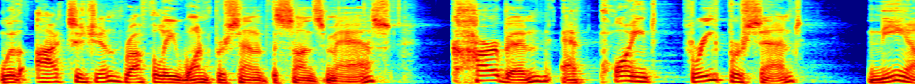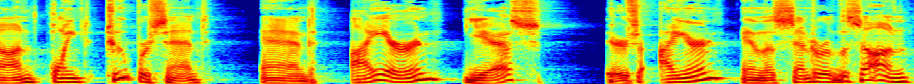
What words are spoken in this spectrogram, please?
with oxygen roughly 1% of the sun's mass, carbon at 0.3%, neon 0.2%, and iron, yes, there's iron in the center of the sun,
